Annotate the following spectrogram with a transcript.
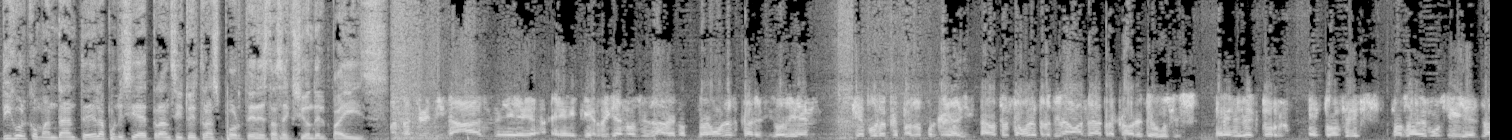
dijo el comandante de la Policía de Tránsito y Transporte en esta sección del país. criminal, eh, guerrilla no se sabe, no, hemos esclarecido bien qué fue lo que pasó porque nosotros estamos detrás de una banda de atracadores de buses en ese sector. No sabemos si es la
